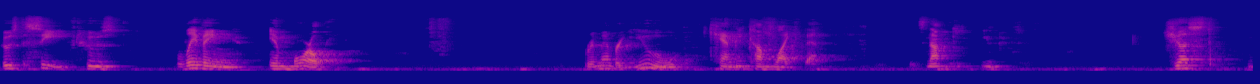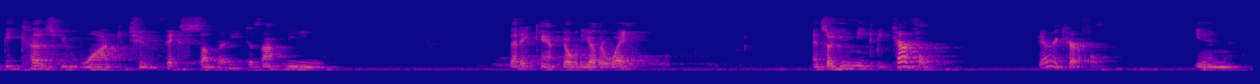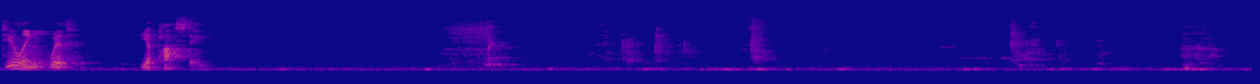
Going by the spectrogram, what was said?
who's deceived, who's living immorally, remember you can become like them. It's not you just because you want to fix somebody does not mean that it can't go the other way. And so you need to be careful, very careful, in dealing with the apostate.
